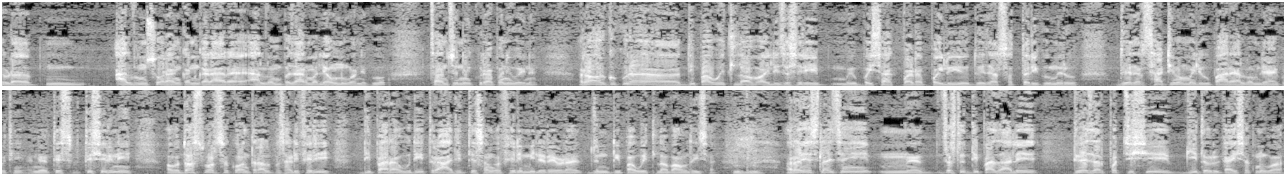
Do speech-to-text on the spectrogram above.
एउटा एल्बम स्वराङ्कन गराएर एल्बम बजारमा ल्याउनु भनेको चान्चुने कुरा पनि होइन। र अर्को कुरा दिपा विथ लभ अहिले जसरी यो वैशाखबाट पहिलो यो दुई हजार सत्तरीको मेरो दुई हजार साठीमा मैले उपहार एल्बम ल्याएको थिएँ। अनि त्यस त्यसरी नै अब दस वर्षको अन्तराल पछाडि फेरि दिपा र उदित र आदित्यसँग फेरि मिलेर एउटा जुन दिपा विथ लभ आउँदैछ। र यसलाई चाहिँ जस्तो दिपा झाले दुई हजार पच्चिस सय गीतहरू गाइसक्नु भयो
